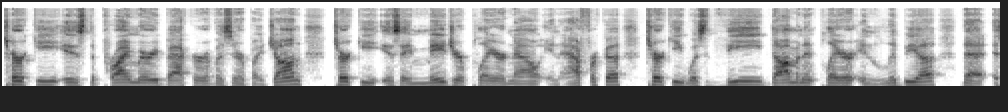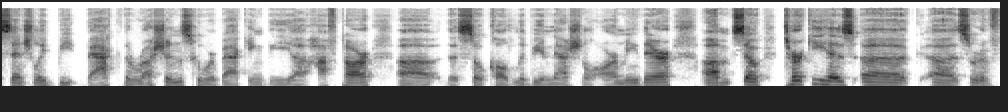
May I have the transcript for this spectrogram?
Turkey is the primary backer of Azerbaijan. Turkey is a major player now in Africa. Turkey was the dominant player in Libya that essentially beat back the Russians who were backing the uh, Haftar, uh, the so called Libyan National Army there. Um, so Turkey has uh, uh, sort of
